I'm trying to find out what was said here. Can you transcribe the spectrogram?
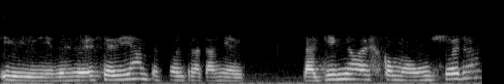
y desde ese día empezó el tratamiento. La quimio es como un suero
